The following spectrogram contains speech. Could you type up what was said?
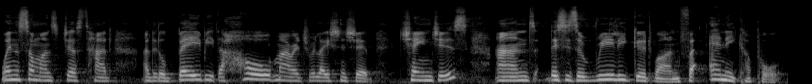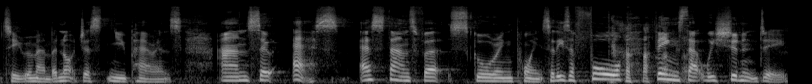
when someone's just had a little baby, the whole marriage relationship changes. And this is a really good one for any couple to remember, not just new parents. And so, S. S stands for scoring points. So these are four things that we shouldn't do.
